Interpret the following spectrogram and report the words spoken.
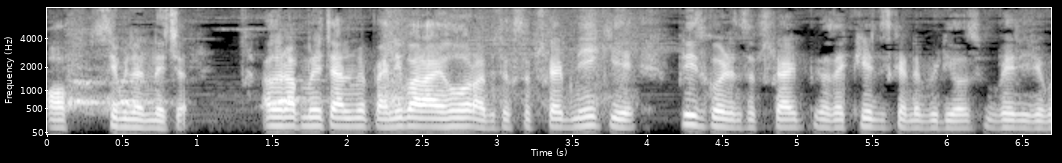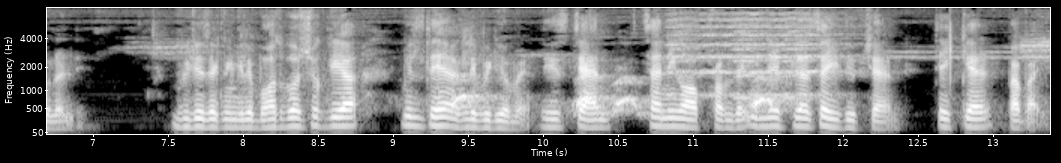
of similar nature अगर आप मेरे चैनल में पहली बार आए हो और अभी तक सब्सक्राइब नहीं किए please go and subscribe because I create this kind of videos very regularly video देखने के लिए बहुत बहुत शुक्रिया। मिलते हैं अगले वीडियो में। This channel signing off from the Indian YouTube channel take care bye bye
